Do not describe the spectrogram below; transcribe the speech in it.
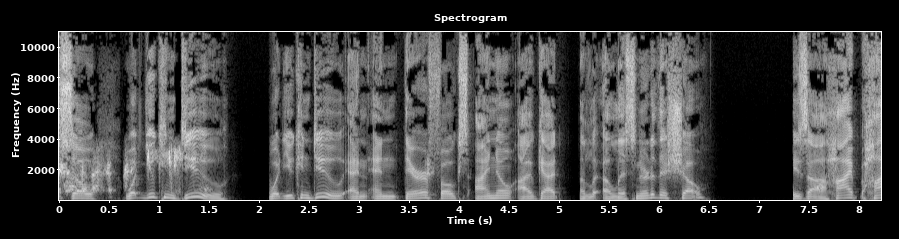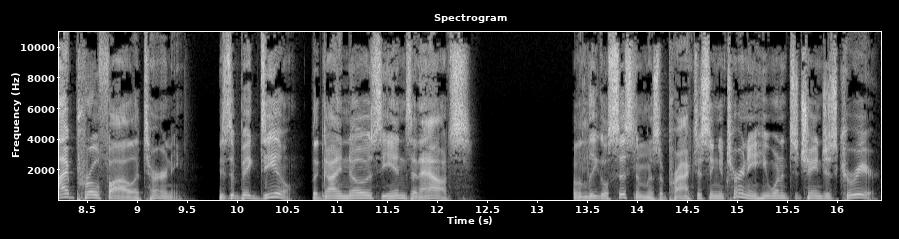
So what you can do, what you can do, and and there are folks I know. I've got a, a listener to this show. Is a high high profile attorney. He's a big deal. The guy knows the ins and outs of the legal system. As a practicing attorney, he wanted to change his career.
